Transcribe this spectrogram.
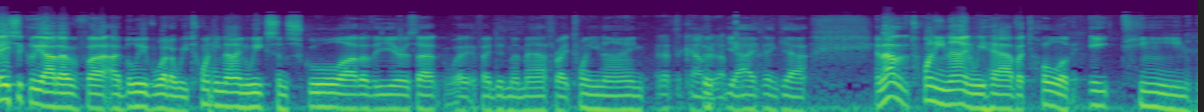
Basically, out of, uh, I believe, what are we, 29 weeks in school out of the year, is that, if I did my math right, 29? I'd have to count it up. Yeah, I think, yeah. And out of the 29, we have a total of 18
